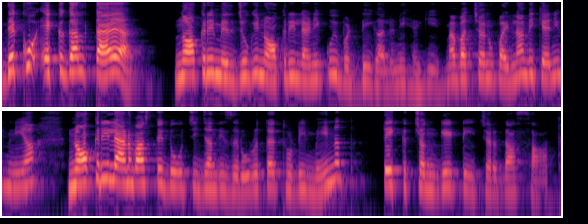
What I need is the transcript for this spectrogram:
ਦੇਖੋ, ਇੱਕ ਗੱਲ ਤੈਅ ਹੈ, ਨੌਕਰੀ ਮਿਲ ਜੂਗੀ, ਨੌਕਰੀ ਲੈਣੀ ਕੋਈ ਵੱਡੀ ਗੱਲ ਨਹੀਂ ਹੈਗੀ। ਮੈਂ ਬੱਚਿਆਂ ਨੂੰ ਪਹਿਲਾਂ ਵੀ ਕਹਿਣੀ ਹੁੰਨੀ ਆ, ਨੌਕਰੀ ਲੈਣ ਵਾਸਤੇ ਦੋ ਚੀਜ਼ਾਂ ਦੀ ਜ਼ਰੂਰਤ ਹੈ, ਤੁਹਾਡੀ ਮਿਹਨਤ ਤੇ ਇੱਕ ਚੰਗੇ ਟੀਚਰ ਦਾ ਸਾਥ।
